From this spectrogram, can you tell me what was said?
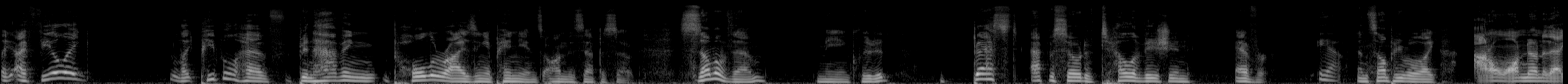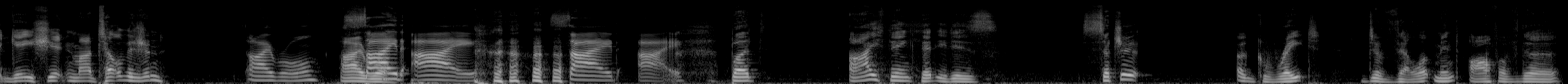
like I feel like like people have been having polarizing opinions on this episode. Some of them, me included, best episode of television ever. Yeah. And some people are like, I don't want none of that gay shit in my television. I roll. Eye roll. Side eye. Side eye. but I think that it is such a a great development off of the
